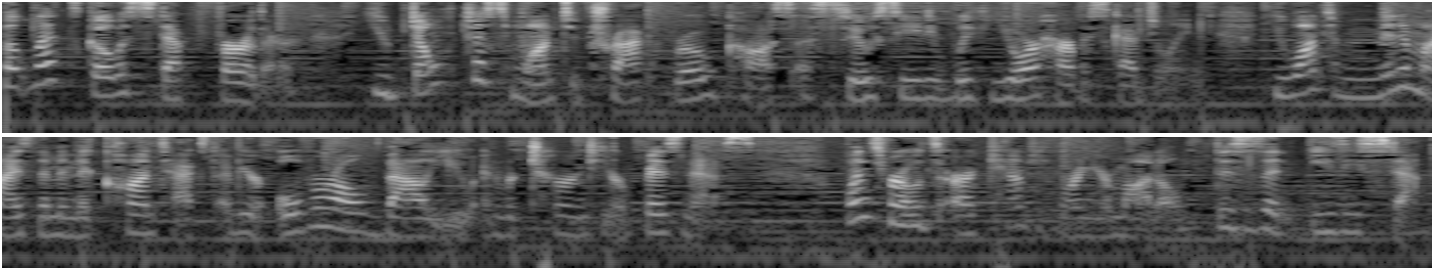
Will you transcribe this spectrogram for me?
But let's go a step further. You don't just want to track road costs associated with your harvest scheduling. You want to minimize them in the context of your overall value and return to your business. Once roads are accounted for in your model, this is an easy step.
